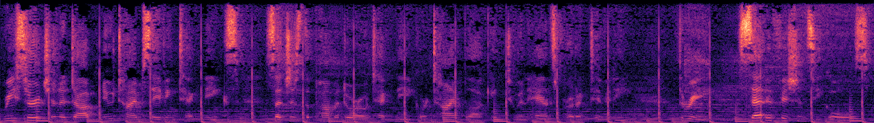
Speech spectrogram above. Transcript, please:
Research and adopt new time saving techniques, such as the Pomodoro technique or time blocking, to enhance productivity. 3. Set efficiency goals.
